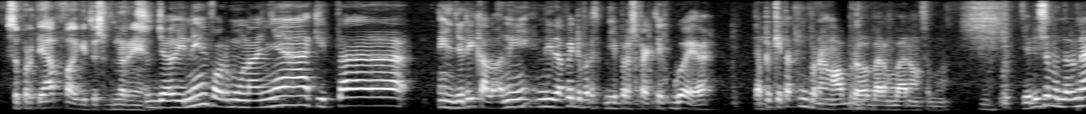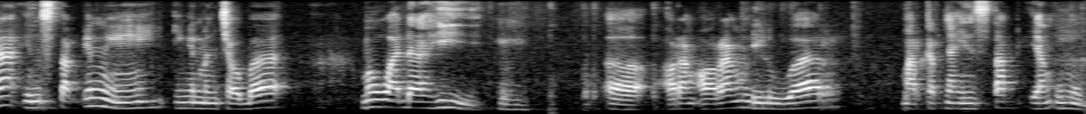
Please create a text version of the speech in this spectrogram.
seperti apa gitu sebenarnya Sejauh ini formulanya kita eh, jadi kalau ini ini tapi di, pers- di perspektif gue ya. Tapi kita pun pernah ngobrol bareng-bareng semua. Jadi sebenarnya Instax ini ingin mencoba mewadahi Hmm. Eh, orang-orang di luar marketnya Instax yang umum.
